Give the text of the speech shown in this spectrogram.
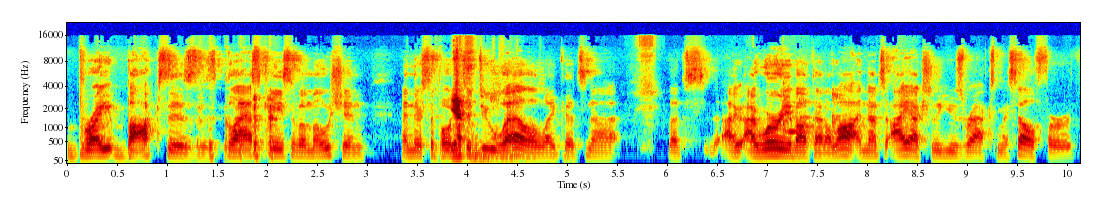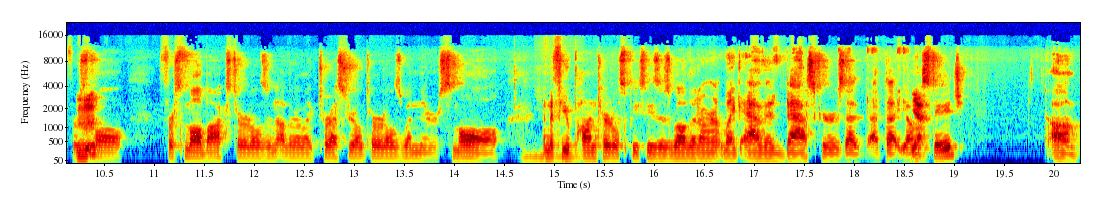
bright boxes, this glass case of emotion, and they're supposed Yes. to do well. Like that's not. That's I, I worry about that a lot, and that's I actually use racks myself for for Mhm. small for small box turtles and other like terrestrial turtles when they're small, and a few pond turtle species as well that aren't like avid baskers at, at that young Yeah. stage. Um,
